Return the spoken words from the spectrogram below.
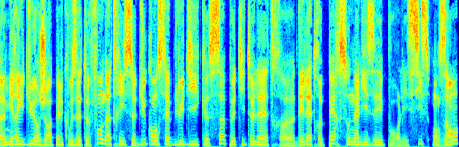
Euh, Mireille Dur, je rappelle que vous êtes fondatrice du concept ludique Sa Petite Lettre, euh, des lettres personnalisées pour les 6-11 ans.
